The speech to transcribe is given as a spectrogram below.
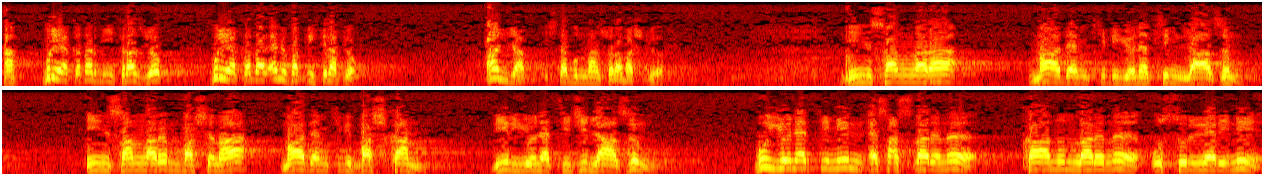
Ha, buraya kadar bir itiraz yok. Buraya kadar en ufak bir ihtilaf yok. Ancak işte bundan sonra başlıyor. İnsanlara madem ki bir yönetim lazım, insanların başına madem ki bir başkan, bir yönetici lazım, bu yönetimin esaslarını, kanunlarını, usullerini,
